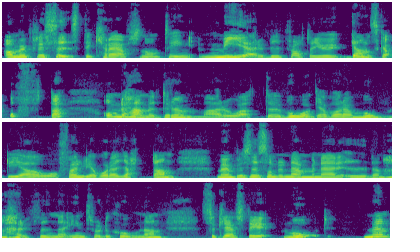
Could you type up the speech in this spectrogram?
Ja men precis, det krävs någonting mer. Vi pratar ju ganska ofta om det här med drömmar och att uh, våga vara modiga och följa våra hjärtan. Men precis som du nämner i den här fina introduktionen så krävs det mod men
